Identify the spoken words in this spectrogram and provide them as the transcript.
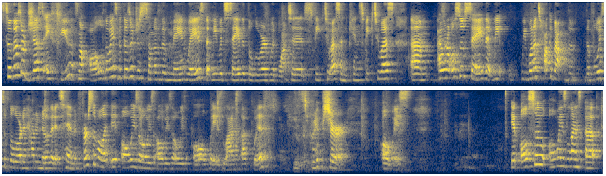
so, those are just a few. That's not all of the ways, but those are just some of the main ways that we would say that the Lord would want to speak to us and can speak to us. Um, I would also say that we we want to talk about the, the voice of the Lord and how to know that it's Him. And first of all, it, it always, always, always, always, always lines up with Scripture. Always. It also always lines up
